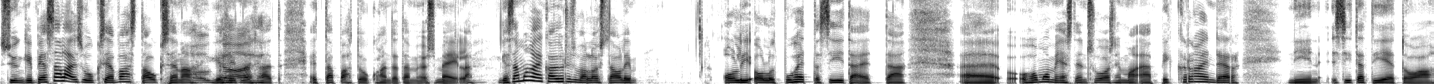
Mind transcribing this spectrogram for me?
synkimpiä salaisuuksia vastauksena, oh ja sitten että, että tapahtuukohan tätä myös meillä. Ja samaan aikaan Yhdysvalloissa oli oli ollut puhetta siitä, että äh, homomiesten suosima appi Grindr, niin sitä tietoa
